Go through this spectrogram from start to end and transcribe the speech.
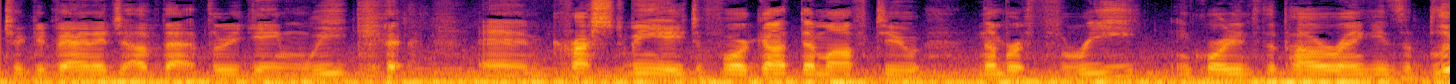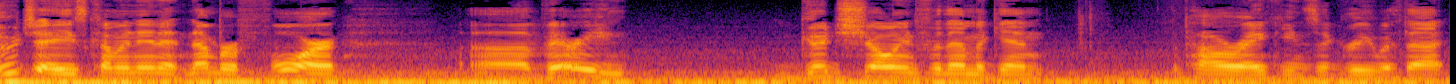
took advantage of that three game week and crushed me 8 to 4, got them off to number three, according to the power rankings. The Blue Jays coming in at number four. Uh, very good showing for them again power rankings agree with that.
